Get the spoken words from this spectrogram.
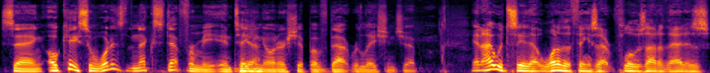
saying, okay, so what is the next step for me in taking ownership of that relationship? And I would say that one of the things that flows out of that is,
